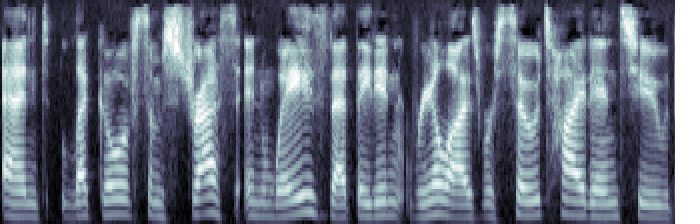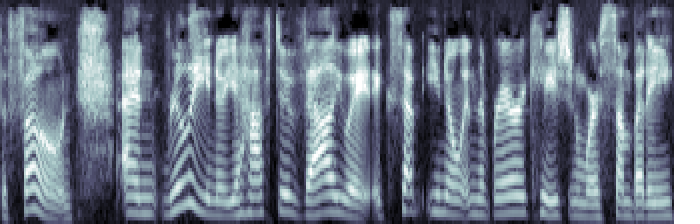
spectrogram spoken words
and let go of some stress in ways that they didn't realize were so tied into the phone. And really you know you have to evaluate except you know in the rare occasion where somebody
